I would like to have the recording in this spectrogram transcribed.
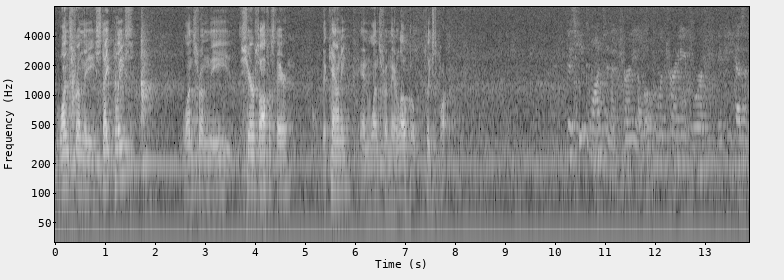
One's from the state police, one's from the sheriff's office there, the county, and one's from their local police department. Does he want an attorney, a local attorney, or if he has an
